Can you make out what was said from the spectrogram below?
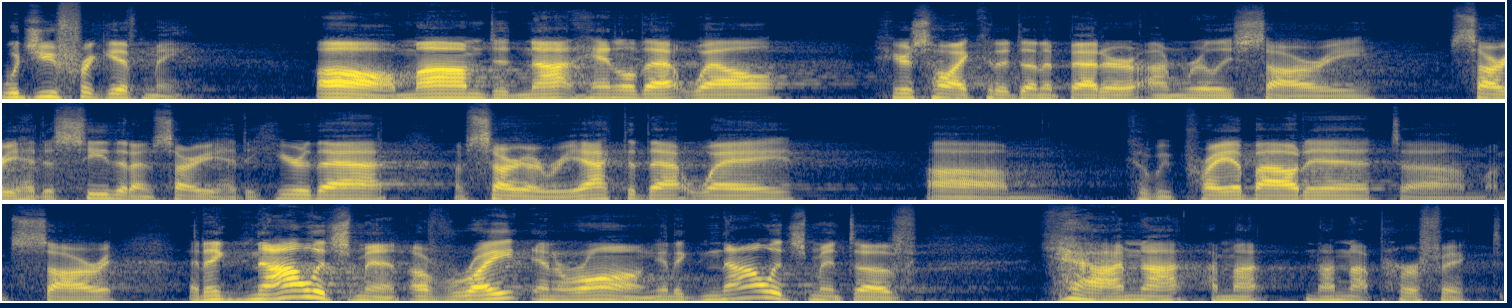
Would you forgive me? Oh, mom did not handle that well. Here's how I could have done it better. I'm really sorry. Sorry you had to see that. I'm sorry you had to hear that. I'm sorry I reacted that way. Um, could we pray about it? Um, I'm sorry. An acknowledgement of right and wrong, an acknowledgement of, yeah, I'm not, I'm not, I'm not perfect,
